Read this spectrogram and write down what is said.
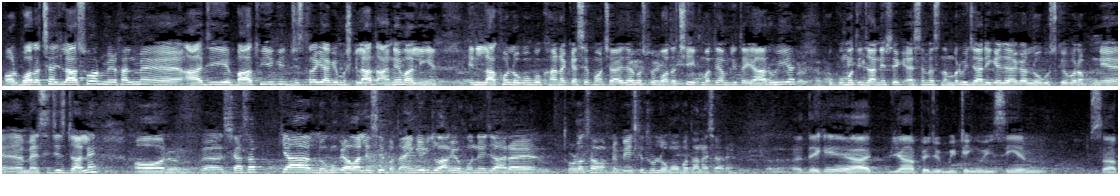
اور بہت اچھا اجلاس ہوا اور میرے خیال میں آج یہ بات ہوئی ہے کہ جس طرح کی آگے مشکلات آنے والی ہیں ان لاکھوں لوگوں کو کھانا کیسے پہنچایا جائے گا اس پہ بہت اچھی حکمت عملی تیار ہوئی ہے۔ حکومتی جانب سے ایک ایس ایم ایس نمبر بھی جاری کیا جائے گا۔ لوگ اس کے اوپر اپنے میسیجز ڈالیں اور شاہ صاحب، کیا لوگوں کے حوالے سے بتائیں گے کہ جو آگے ہونے جا رہا ہے، تھوڑا سا ہم اپنے پیج کے تھرو لوگوں کو بتانا چاہ رہے ہیں؟ دیکھیں، آج یہاں پہ جو میٹنگ ہوئی سی ایم صاحب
